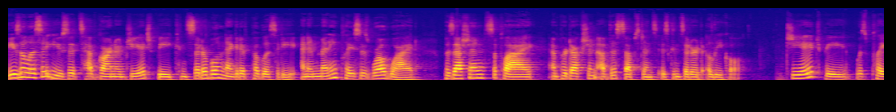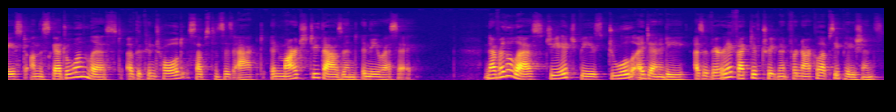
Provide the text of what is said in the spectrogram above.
These illicit usages have garnered GHB considerable negative publicity, and in many places worldwide, possession, supply, and production of this substance is considered illegal. GHB was placed on the Schedule 1 list of the Controlled Substances Act in March 2000 in the USA. Nevertheless, GHB's dual identity as a very effective treatment for narcolepsy patients,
